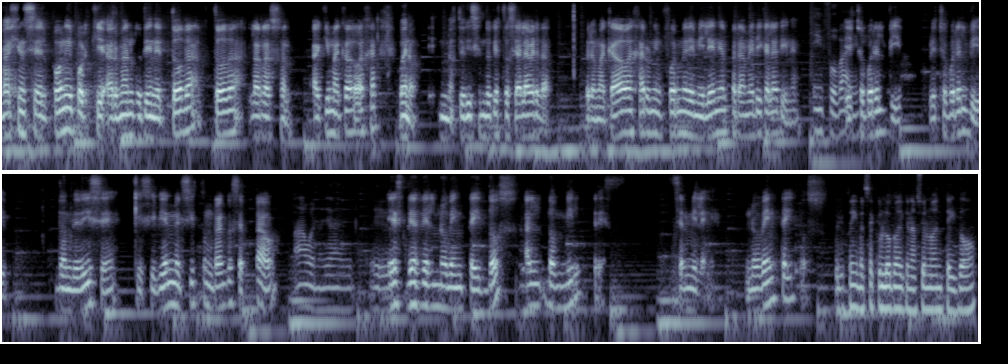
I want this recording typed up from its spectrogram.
bájense del pony porque Armando tiene toda, toda la razón. Aquí me acabo de bajar, bueno, no estoy diciendo que esto sea la verdad, pero me acabo de bajar un informe de Millennial para América Latina, Infobae. hecho por el BID, hecho por el BID, donde dice que si bien no existe un rango aceptado, Ah, bueno, ya. eh, es desde el 92 al 2003 ser millennial. 92. Porque tengo que pensar que un loco que nació en el 92,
